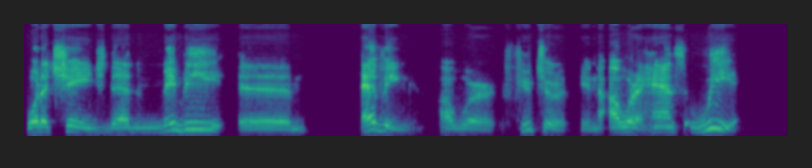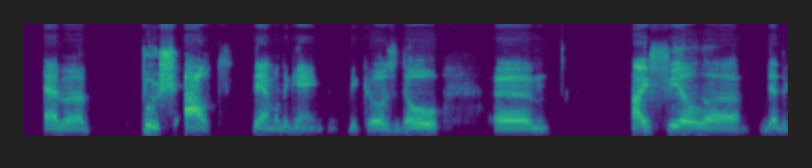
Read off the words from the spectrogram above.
what a change! That maybe um, having our future in our hands, we have a push out the end of the game because though um, I feel uh, that the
